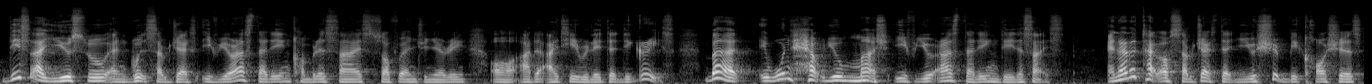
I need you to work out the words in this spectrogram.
these are useful and good subjects if you are studying computer science, software engineering, or other IT related degrees, but it won't help you much if you are studying data science. Another type of subjects that you should be cautious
